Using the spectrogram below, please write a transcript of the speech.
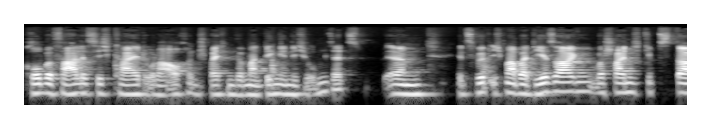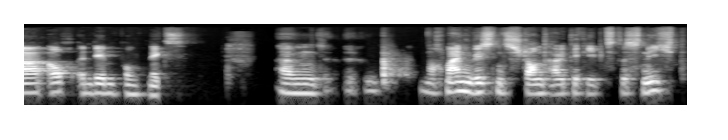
grobe Fahrlässigkeit oder auch entsprechend, wenn man Dinge nicht umsetzt. Ähm, jetzt würde ich mal bei dir sagen, wahrscheinlich gibt es da auch in dem Punkt nichts. Ähm, nach meinem Wissensstand heute gibt es das nicht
